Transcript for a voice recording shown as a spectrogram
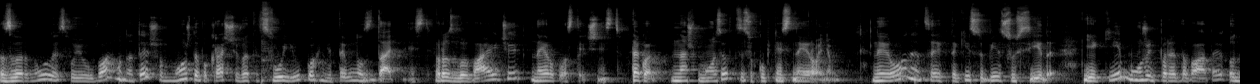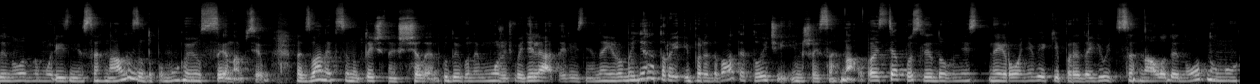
звернули свою увагу на те, що можна покращувати свою когнітивну здатність, розвиваючи нейропластичність. Так от наш мозок це сукупність нейронів. Нейрони це як такі собі сусіди, які можуть передавати один одному різні сигнали за допомогою синапсів, так званих синаптичних щелин, куди вони можуть виділяти різні нейромедіатори і передавати той чи інший сигнал. Ось ця послідовність нейронів, які передають сигнал один одному,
